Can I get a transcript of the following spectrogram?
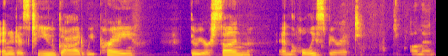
And it is to you, God, we pray through your Son and the Holy Spirit. Amen.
